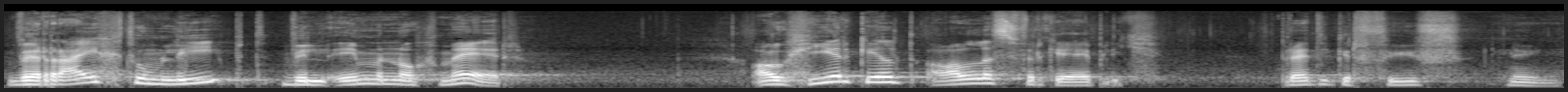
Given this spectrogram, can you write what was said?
Wer Reichtum liebt, will immer noch mehr. Auch hier gilt alles vergeblich. Prediger 5, 9.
